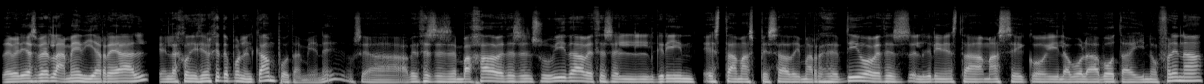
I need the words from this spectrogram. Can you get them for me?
Deberías ver la media real en las condiciones que te pone el campo también, ¿eh? O sea, a veces es en bajada, a veces en subida, a veces el green está más pesado y más receptivo, a veces el green está más seco y la bola bota y no frena.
